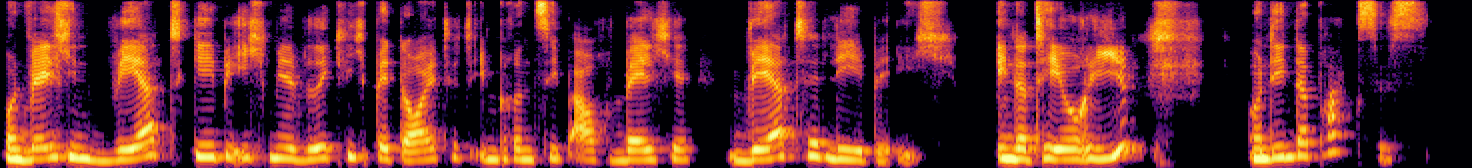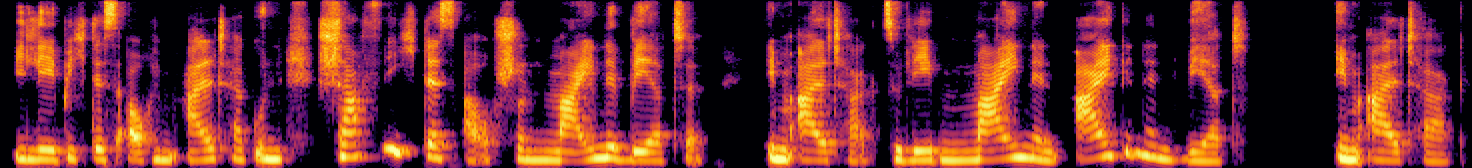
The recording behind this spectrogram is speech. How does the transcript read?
Und welchen Wert gebe ich mir wirklich bedeutet im Prinzip auch, welche Werte lebe ich? In der Theorie und in der Praxis. Wie lebe ich das auch im Alltag? Und schaffe ich das auch schon, meine Werte im Alltag zu leben, meinen eigenen Wert im Alltag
